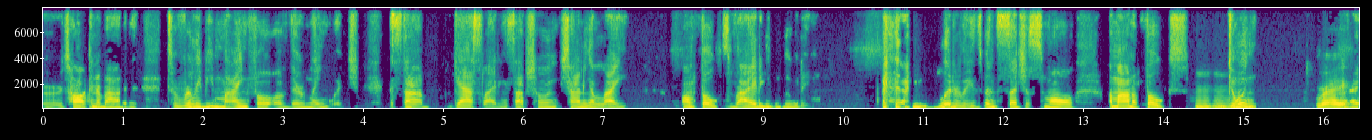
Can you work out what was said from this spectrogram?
or talking about it to really be mindful of their language. Stop gaslighting. Stop showing shining a light on folks rioting and looting. I mean, literally, it's been such a small amount of folks mm-hmm. doing right. right.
